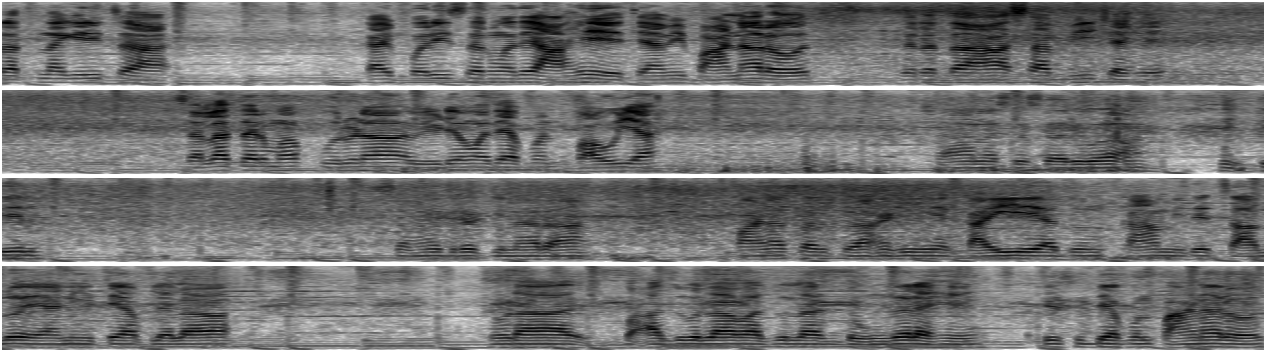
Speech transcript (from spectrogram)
रत्नागिरीचा काय परिसरमध्ये आहे ते आम्ही पाहणार आहोत. तर आता हा असा बीच आहे. चला तर मग पूर्ण व्हिडिओमध्ये आपण पाहूया. छान असं सर्व येथील समुद्रकिनारा पाण्यासारखं आणि काही अजून काम इथे चालू आहे आणि इथे आपल्याला थोडा बाजूला बाजूला डोंगर आहे. ते सुद्धा आपण पाहणार आहोत.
